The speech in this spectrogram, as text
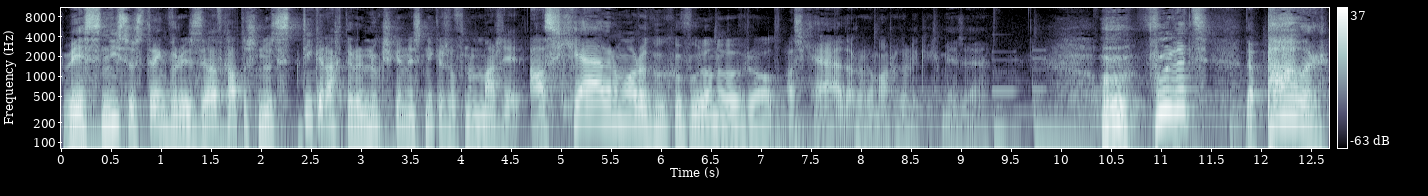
Wees niet zo streng voor jezelf. Ga dus nooit stiekem achter een hoekje, een snickers of een mars eten. Als jij er maar een goed gevoel aan overhoudt. Als jij er maar gelukkig mee bent. Voel het? The power.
